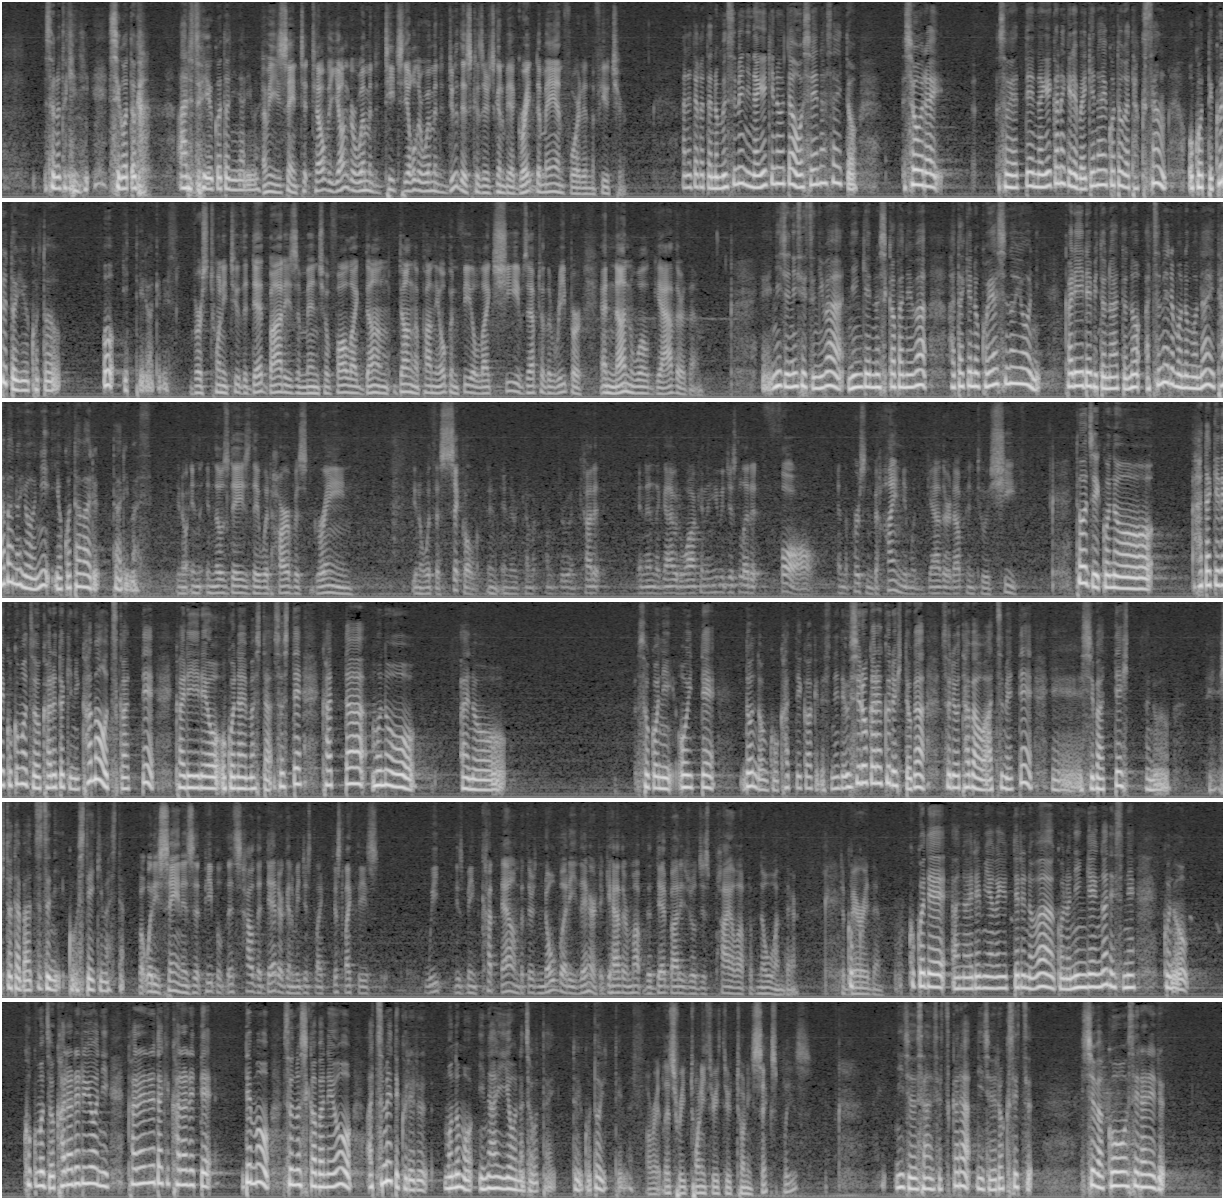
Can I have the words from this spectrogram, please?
その時に 仕事があるということになります。I mean, he's saying, tell the younger women to teach the older women to do this because there's going to be a great demand for it in the future. あなた方の娘に嘆きの歌を教えなさいと将来そうやって嘆かなければいけないことがたくさん起こってくるということを言っているわけです。Verse 22 The dead bodies of men shall fall like dung, dung upon the open field, like sheaves after the reaper, and none will gather them. 22節には人間の屍は畑の肥やしのように借り入れ人の後の集めるものもない束のように横たわるとあります。You know, in, in those days they would harvest grain, you know, with a sickle, and, and they would come, come through and cut it, and then the guy would walk, and then he would just let it fall. 当時この畑で穀物を刈るときに鎌を使って刈り入れを行いました。そして刈ったものをあのそこに置いてどんどんこう刈っていくわけですね。で後ろから来る人がそれを束を集めて、えー、縛ってあの一束ずつにこうしていきました。But what he's saying is that people, that's how the dead are going to be just like, just like these wheat is being cut down, but there's nobody there to gather them up. The dead bodies will just pile up with no one there to bury them. ここであのエレミアが言ってるのはこの人間がですねこの穀物を刈られるように刈られるだけ刈られてでもその屍を集めてくれる者もいないような状態ということを言っています。Right, let's read 23 through 26, please. 23節から26節主はこう仰せられる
